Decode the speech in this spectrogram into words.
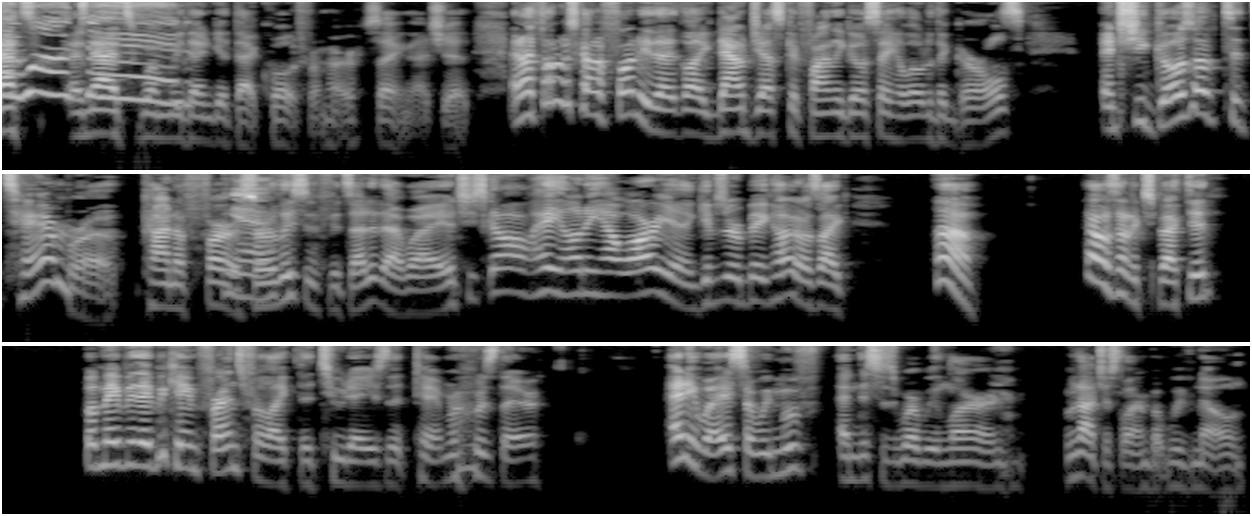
That's I wanted. and that's when we then get that quote from her saying that shit. And I thought it was kind of funny that like now Jess could finally go say hello to the girls. And she goes up to Tamra kind of first, Yeah. or at least if it's edited that way, and she's go, Oh, hey honey, how are you? And gives her a big hug. I was like, Oh, that was unexpected. But maybe they became friends for like the two days that Tamara was there. Anyway, so we move, and this is where we learn. Well, not just learn, but we've known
